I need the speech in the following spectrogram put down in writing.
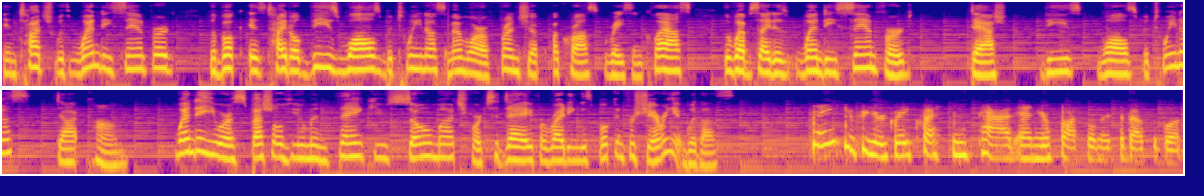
in touch with Wendy Sanford. The book is titled "These Walls Between Us: A Memoir of Friendship Across Race and Class." The website is Wendy Sanford dash These Walls Between Us.com. Wendy, you are a special human. Thank you so much for today, for writing this book, and for sharing it with us. Thank you for your great questions, Pat, and your thoughtfulness about the book.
